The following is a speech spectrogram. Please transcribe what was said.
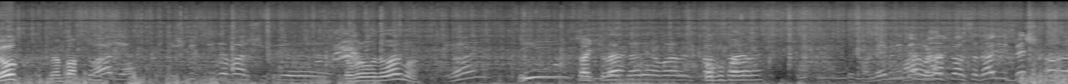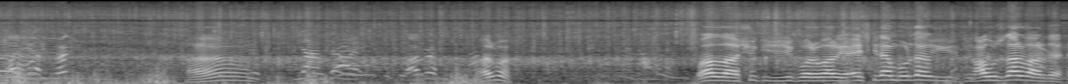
Yok ben baktım. Var ya. Üsküp'te de var. Şu, e, Dobro voda var mı? ha? Kaç lira? Sakarya var. Koku para var. ne? Bileyim ben orada kalsa da 5 7 frank. Ha, Var mı? var mı? Vallahi şu küçücük boru var ya. Eskiden burada havuzlar vardı.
